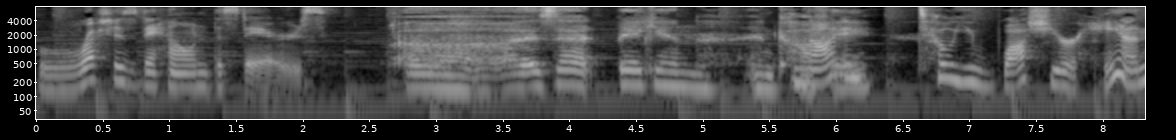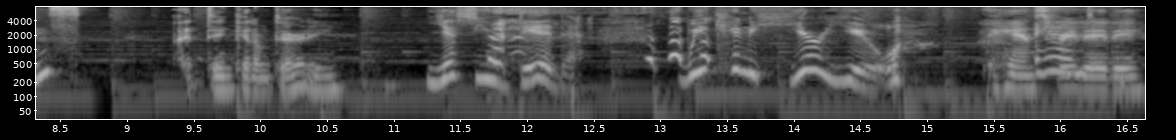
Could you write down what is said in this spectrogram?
rushes down the stairs. Uh, is that bacon and coffee? Not until you wash your hands. I didn't get them dirty. Yes, you did. we can hear you. Hands free, And- baby.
